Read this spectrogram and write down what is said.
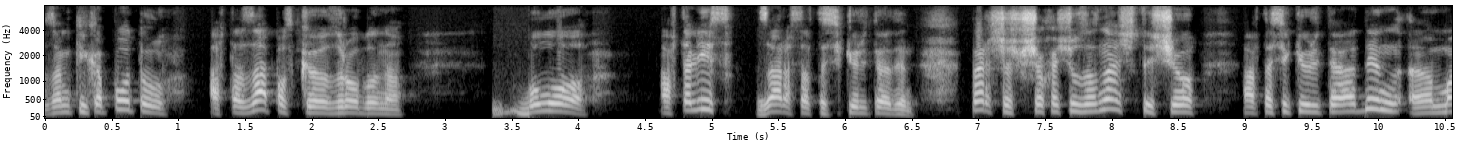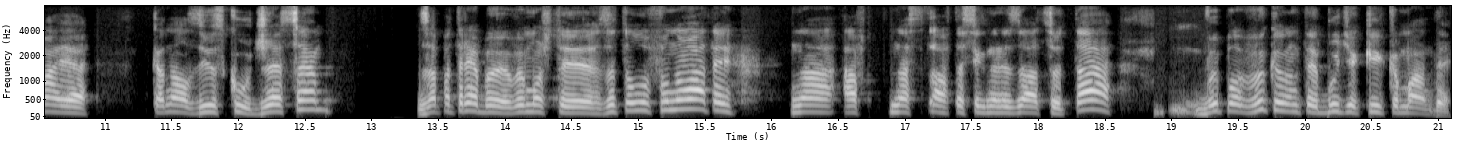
замки капоту, автозапуск зроблено. Було автоліс, зараз Автосecurity 1. Перше, що хочу зазначити, що Автосecurity 1 е, має канал зв'язку GSM. За потребою ви можете зателефонувати на, ав- на автосигналізацію та виконати будь-які команди.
